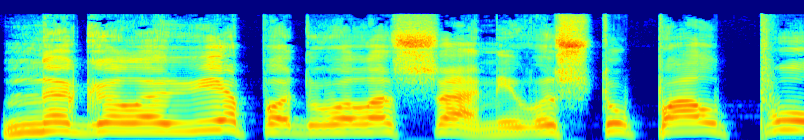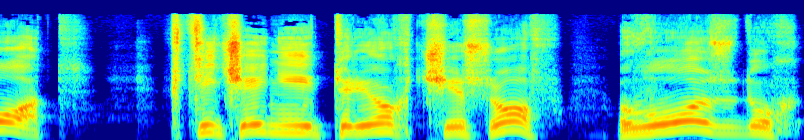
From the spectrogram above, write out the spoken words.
На голове под волосами выступал пот. В течение трех часов Воздух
